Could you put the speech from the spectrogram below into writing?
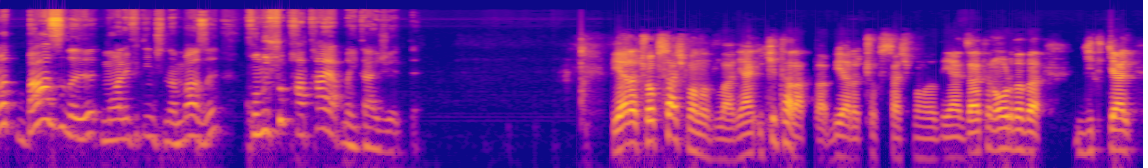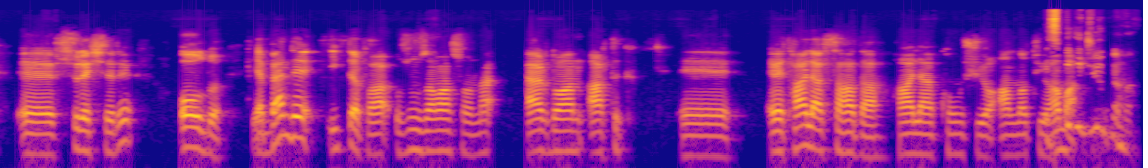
Ama bazıları muhalefetin içinden bazı konuşup hata yapmayı tercih etti. Bir ara çok saçmaladılar. Yani iki tarafta bir ara çok saçmaladı. Yani zaten orada da git gel e, süreçleri oldu. Ya ben de ilk defa uzun zaman sonra Erdoğan artık e, evet hala sahada, hala konuşuyor, anlatıyor eski ama gücü yok ama.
